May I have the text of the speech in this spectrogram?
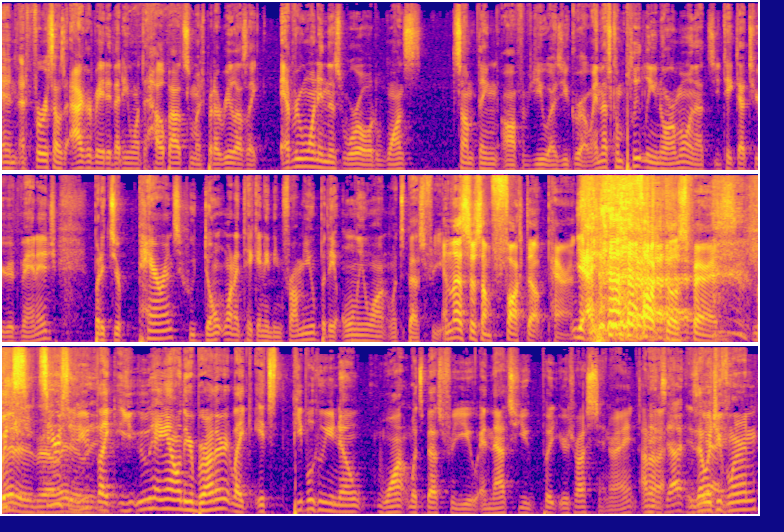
And at first, I was aggravated that he wanted to help out so much, but I realized like everyone in this world wants something off of you as you grow, and that's completely normal, and that's you take that to your advantage. But it's your parents who don't want to take anything from you, but they only want what's best for you. Unless there's some fucked up parents. Yeah. Fuck those parents. but Literally, bro, seriously, literally. dude, like you, you hang out with your brother, like it's people who you know want what's best for you, and that's who you put your trust in, right? I don't know. Exactly, Is that what you've learned?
